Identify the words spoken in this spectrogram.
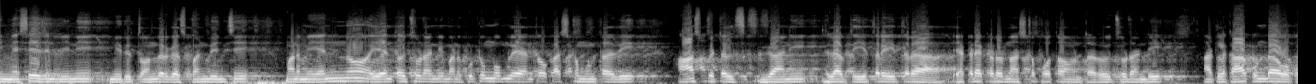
ఈ మెసేజ్ని విని మీరు తొందరగా స్పందించి మనం ఎన్నో ఎంతో చూడండి మన కుటుంబంలో ఎంతో కష్టం ఉంటుంది. హాస్పిటల్స్ కానీ లేకపోతే ఇతర ఇతర ఎక్కడెక్కడో నష్టపోతూ ఉంటారు చూడండి. అట్లా కాకుండా ఒక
